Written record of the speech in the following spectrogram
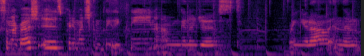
So my brush is pretty much completely clean. I'm gonna just bring it out and then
